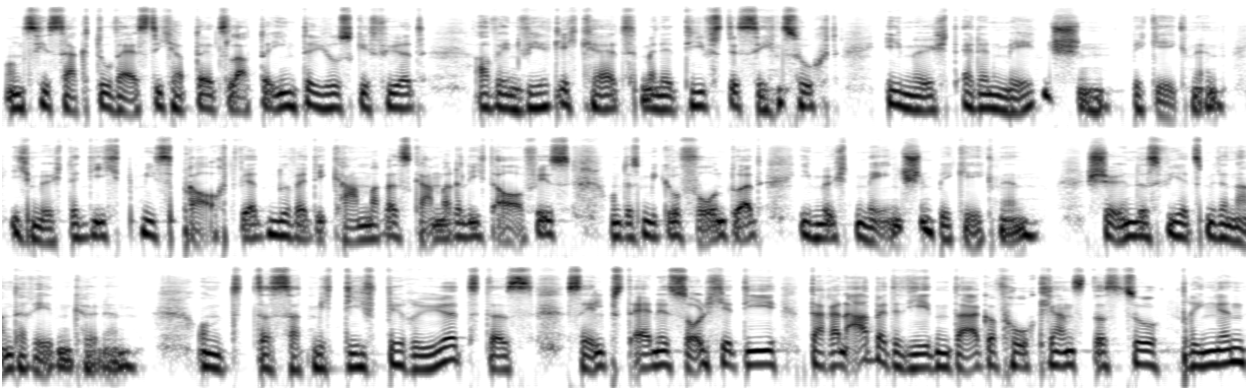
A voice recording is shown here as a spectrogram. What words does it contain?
Und sie sagt, du weißt, ich habe da jetzt lauter Interviews geführt, aber in Wirklichkeit meine tiefste Sehnsucht, ich möchte einen Menschen begegnen. Ich möchte nicht missbraucht werden, nur weil die Kamera, das Kameralicht auf ist und das Mikrofon dort. Ich möchte Menschen begegnen. Schön, dass wir jetzt miteinander reden können. Und das hat mich tief berührt, dass selbst eine solche, die daran arbeitet, arbeitet jeden Tag auf Hochglanz, das zu bringen,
